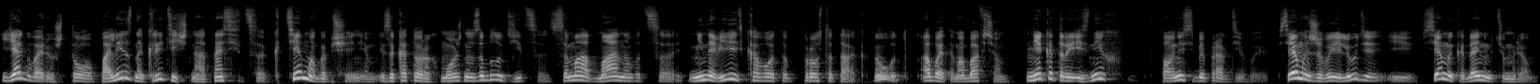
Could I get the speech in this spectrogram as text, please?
Я говорю, что полезно критично относиться к тем обобщениям, из-за которых можно заблудиться, самообманываться, ненавидеть кого-то просто так. Ну вот об этом, обо всем. Некоторые из них вполне себе правдивые. Все мы живые люди, и все мы когда-нибудь умрем.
